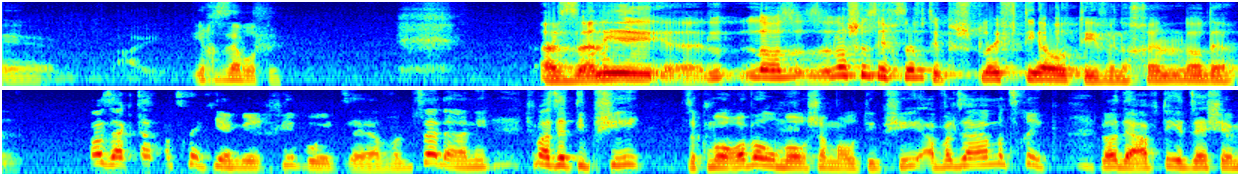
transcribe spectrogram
אה, אכזב אותי. אז אני, לא, זה, זה לא שזה אכזב אותי, פשוט לא הפתיע אותי ולכן לא יודע. לא, זה היה קצת מצחיק, כי הם הרחיבו את זה, אבל בסדר, אני... תשמע, זה טיפשי, זה כמו רוב ההומור שם הוא טיפשי, אבל זה היה מצחיק. לא יודע, אהבתי את זה שהם...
